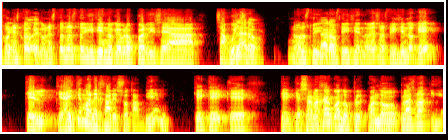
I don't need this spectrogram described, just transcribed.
con esto, y con esto no estoy diciendo que Brock Purdy sea, sea Claro, no, lo estoy, no estoy diciendo eso. Estoy diciendo que, que, que hay que manejar eso también. Que, que, que, que, que Sanahan cuando, cuando plasma, y,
